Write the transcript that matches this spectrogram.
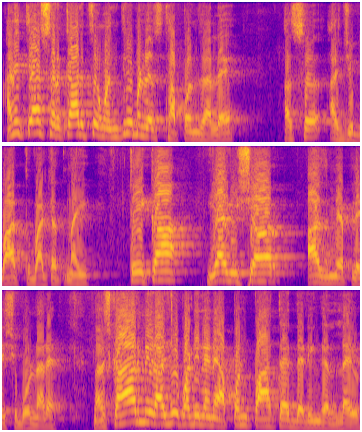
आणि त्या सरकारचं मंत्रिमंडळ स्थापन झालंय असं अजिबात वाटत नाही. ते का? या विषयावर आज मी आपल्याशी बोलणार आहे. नमस्कार मी राजीव पाटील आणि आपण आहे दरिंगल लाईव्ह.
